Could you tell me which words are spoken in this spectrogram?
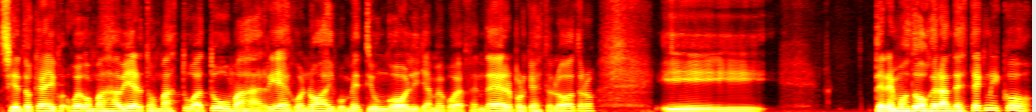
siento que hay juegos más abiertos, más tú a tú, más a riesgo. No, ay, metí un gol y ya me puedo defender porque esto y lo otro. Y tenemos dos grandes técnicos.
